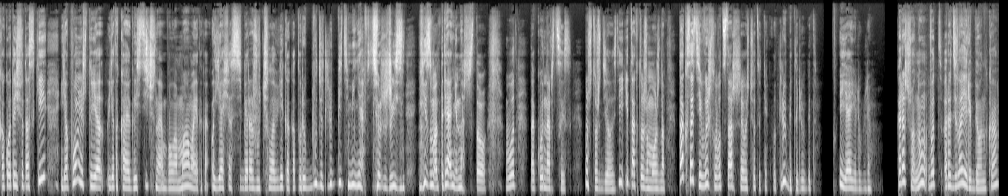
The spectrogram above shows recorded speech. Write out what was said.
какой-то еще тоски, я помню, что я, я такая эгоистичная была мама, я такая, я сейчас себе рожу человека, который будет любить меня всю жизнь, несмотря ни на что. Вот такой нарцисс. Ну что ж делать? И, и так тоже можно. Так, кстати, вышло. Вот старшая что-то вот любит и любит. И я ее люблю. Хорошо, ну вот родила я ребенка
